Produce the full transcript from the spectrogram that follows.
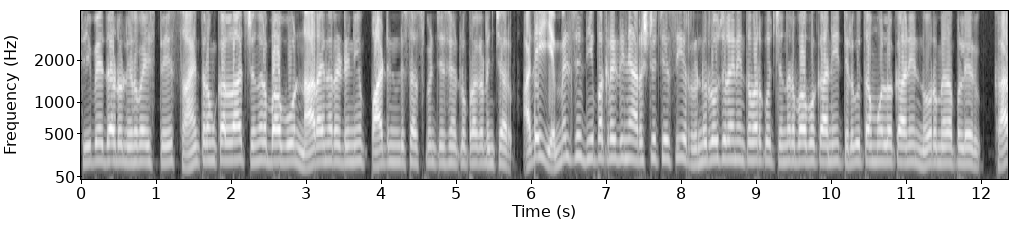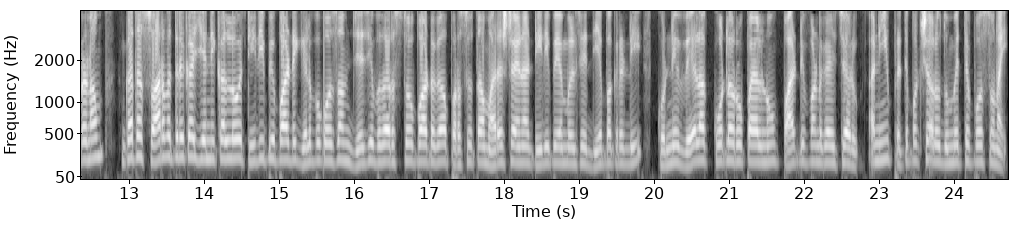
సిబిఐ దాడులు నిర్వహిస్తే సాయంత్రం కల్లా చంద్రబాబు నారాయణ రెడ్డిని పార్టీ నుండి సస్పెండ్ చేసినట్లు ప్రకటించారు. అదే ఎమ్మెల్సీ దీపక్ రెడ్డిని అరెస్టు చేసి రెండు రోజులైన ఇంతవరకు చంద్రబాబు కానీ తెలుగు తమ్ముళ్ళు కానీ నోరు మెదపలేరు. కారణం గత సార్వత్రిక ఎన్నికల్లో టీడీపీ పార్టీ గెలుపు కోసం జేసీ బ్రదర్స్తో పాటుగా ప్రస్తుతం అరెస్ట్ అయిన టీడీపీ ఎమ్మెల్సీ దీపక్ రెడ్డి కొన్ని వేల కోట్ల రూపాయలను పార్టీ ఫండ్గా ఇచ్చారు అని ప్రతిపక్షాలు దుమ్మెత్తిపోస్తున్నాయి.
